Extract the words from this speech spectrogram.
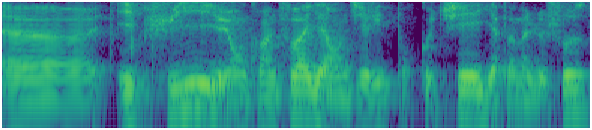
et puis, encore une fois, il y a Andy Reid pour coacher, il y a pas mal de choses.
